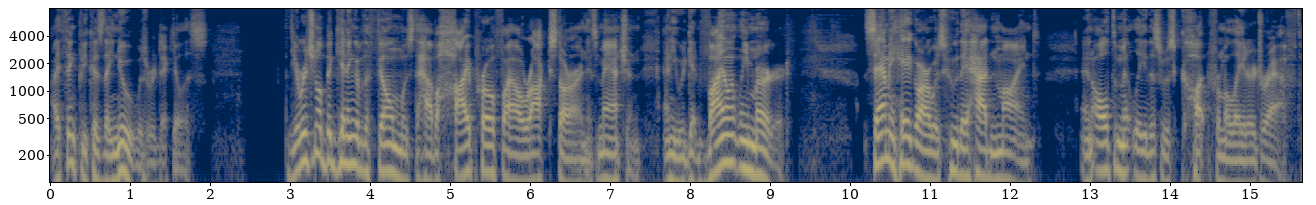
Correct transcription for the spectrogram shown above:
I think because they knew it was ridiculous. The original beginning of the film was to have a high profile rock star in his mansion, and he would get violently murdered. Sammy Hagar was who they had in mind, and ultimately this was cut from a later draft.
